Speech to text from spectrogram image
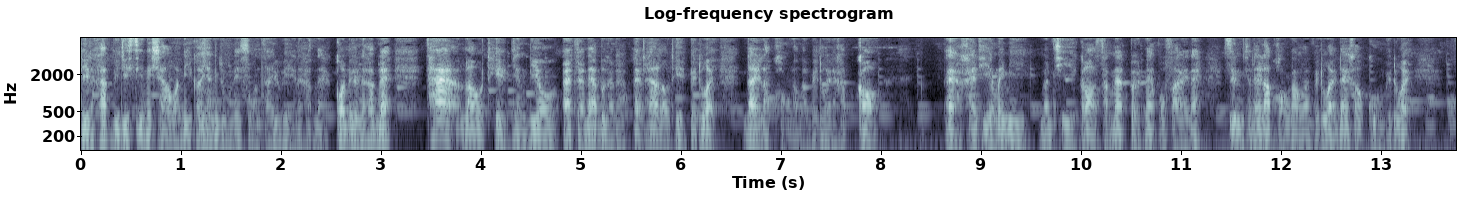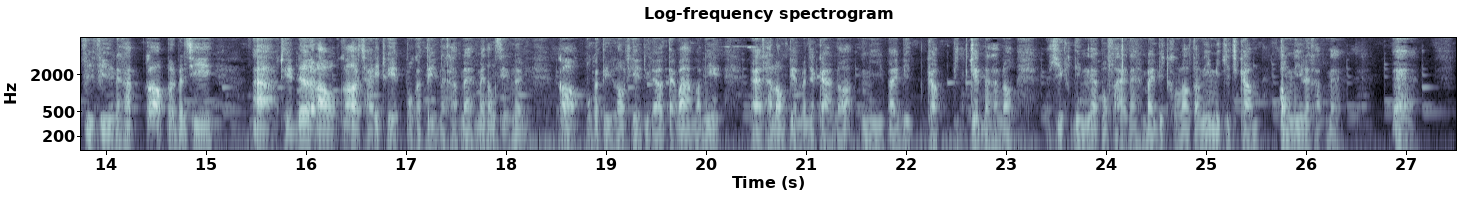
ดีนะครับ BTC ในเช้าวันนี้ก็ยังอยู่ในโซนไซด์เวย์นะครับนะ ก่อนอื่นนะครับนะ ถ้าเราเทรดอย่างเดียวอาจจะน่าเบื่อนะครับ แต่ถ้าเราเทรดไปด้วยได้รับของรางวัลไปด้วยนะครับ ก็อ่าใครที่ยังไม่มีบัญชีก็สามารถเปิดหน้าโปรไฟล์นะ ซึ่งจะได้รับของรางวัลไปด้วย ได้เข้ากลุ่มไปด้วย ฟรีๆนะครับ ก็เปิดบัญชีเทรดเดอร์เราก็ใช้เทรดปกตินะครับนะ ไม่ต้องเสียเงิน ก็ปกติเราเทรดอยู่แล้ว แต่ว่าวันนี้อ่าถ้าลองเปลี่ยนบรรยากาศเนาะ มีไบบิตกับบิตเก็ตนะครับเนาะ คลิกลิงก์หน้าโปรไฟล์นะไบบิตของเราตอนนี้มีกิจกรรมตรงนี้เลยครับเนี่ยอ่า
